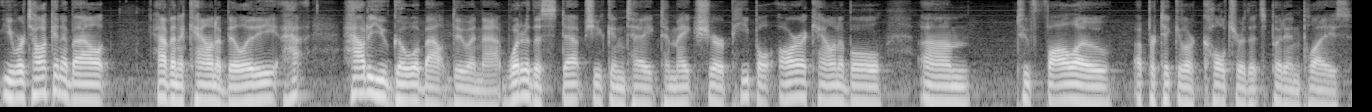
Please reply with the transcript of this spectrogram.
you were talking about having accountability. How, how do you go about doing that? What are the steps you can take to make sure people are accountable um, to follow a particular culture that's put in place?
